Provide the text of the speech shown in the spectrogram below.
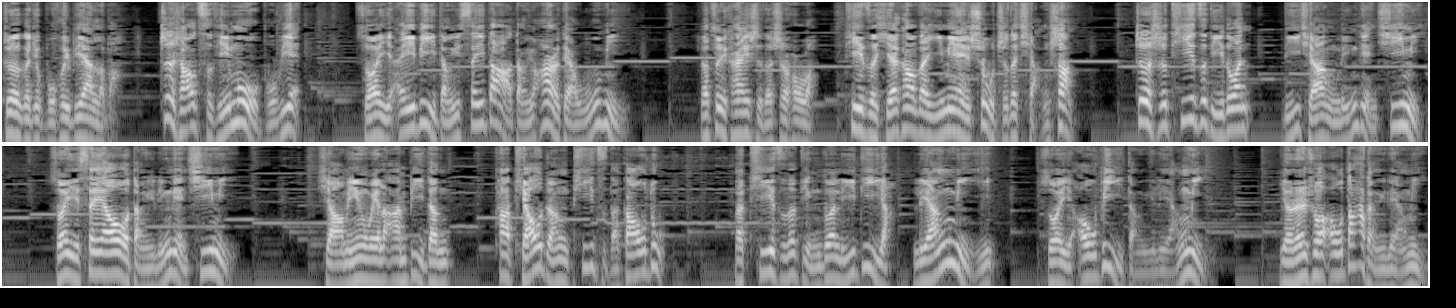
这个就不会变了吧？至少此题目不变，所以 AB 等于 C 大等于二点五米。那最开始的时候啊，梯子斜靠在一面竖直的墙上，这时梯子底端离墙零点七米，所以 CO 等于零点七米。小明为了按壁灯，他调整梯子的高度，那梯子的顶端离地呀两米，所以 OB 等于两米。有人说 O 大等于两米。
